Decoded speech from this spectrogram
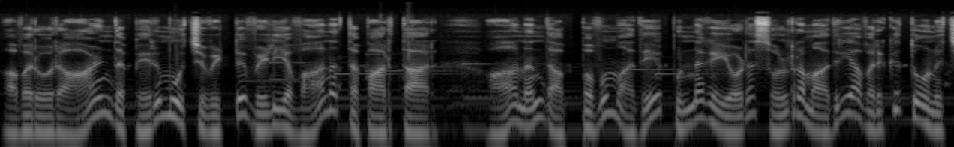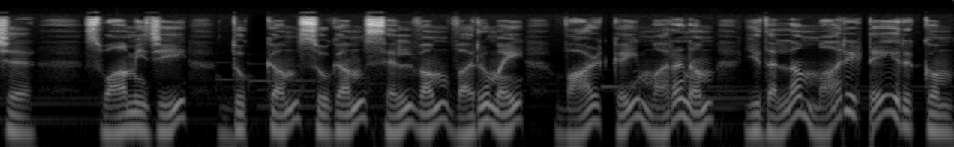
அவர் ஒரு ஆழ்ந்த பெருமூச்சு விட்டு வெளிய வானத்தை பார்த்தார். ஆனந்த் அப்பவும் அதே புன்னகையோட சொல்ற மாதிரி அவருக்கு தோணுச்சு. சுவாமிஜி துக்கம் சுகம் செல்வம் வறுமை வாழ்க்கை மரணம் இதெல்லாம் மாறிட்டே இருக்கும்.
